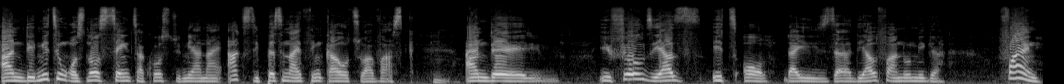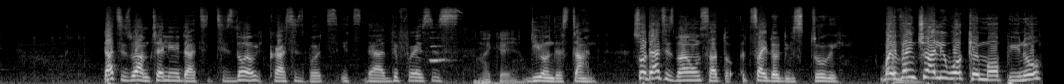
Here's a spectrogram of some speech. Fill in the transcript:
and the meeting was not sent across to me, and I asked the person I think I ought to have asked, mm. and. Uh, he feels he has it all that is uh, the alpha and omega. Fine. That is why i'm telling you that it is not a crisis but it's there are differences. Okay. Do you understand? So that is my own side of the story. But mm. eventually what came up you know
